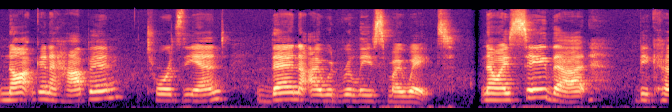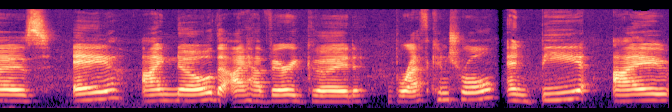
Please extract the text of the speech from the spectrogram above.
not going to happen towards the end, then I would release my weight. Now, I say that because A, I know that I have very good breath control, and B, I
